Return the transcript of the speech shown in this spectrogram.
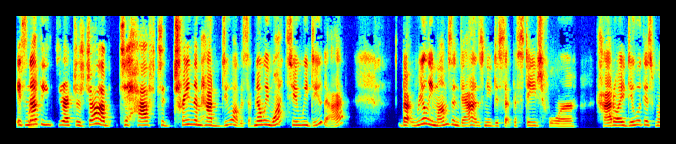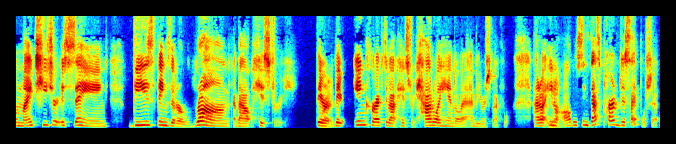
It's right. not the youth director's job to have to train them how to do all this stuff. No we want to we do that. But really moms and dads need to set the stage for how do i deal with this? When my teacher is saying these things that are wrong about history they're right. they're incorrect about history. How do I handle that and be respectful? How do I, you yeah. know, all those things? That's part of discipleship.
